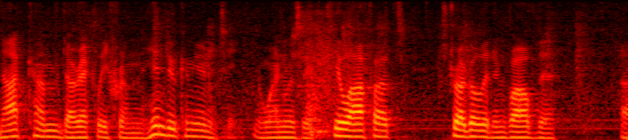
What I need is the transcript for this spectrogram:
not come directly from the Hindu community. One was the Khilafat struggle that involved the uh,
